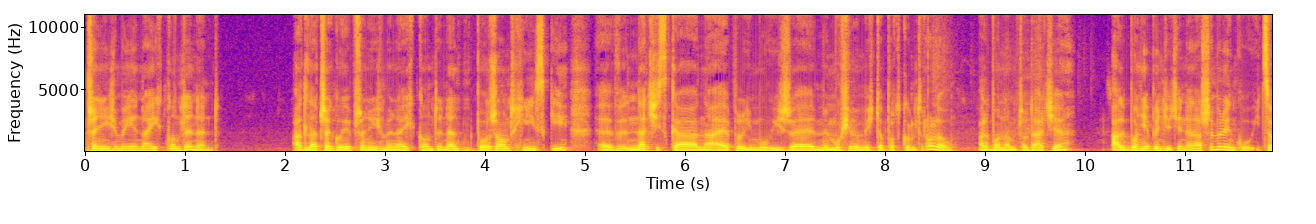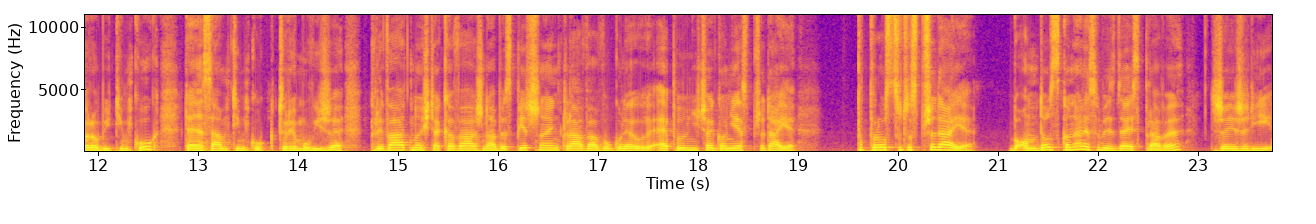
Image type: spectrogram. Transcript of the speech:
przenieśmy je na ich kontynent. A dlaczego je przenieśmy na ich kontynent? Bo rząd chiński e, naciska na Apple i mówi, że my musimy mieć to pod kontrolą. Albo nam to dacie, albo nie będziecie na naszym rynku. I co robi Tim Cook? Ten sam Tim Cook, który mówi, że prywatność taka ważna, bezpieczna enklawa, w ogóle Apple niczego nie sprzedaje. Po prostu to sprzedaje. Bo on doskonale sobie zdaje sprawę, że jeżeli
